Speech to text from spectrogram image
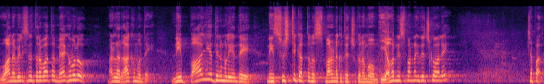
వాన వెలిసిన తర్వాత మేఘములు మళ్ళా రాకముందే నీ బాల్య దినములు ఏందే నీ సృష్టికర్తను స్మరణకు తెచ్చుకునము. ఎవరిని స్మరణకు తెచ్చుకోవాలి? చెప్పాలి.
